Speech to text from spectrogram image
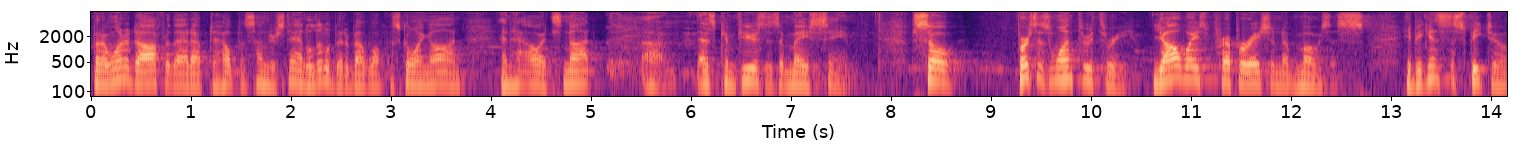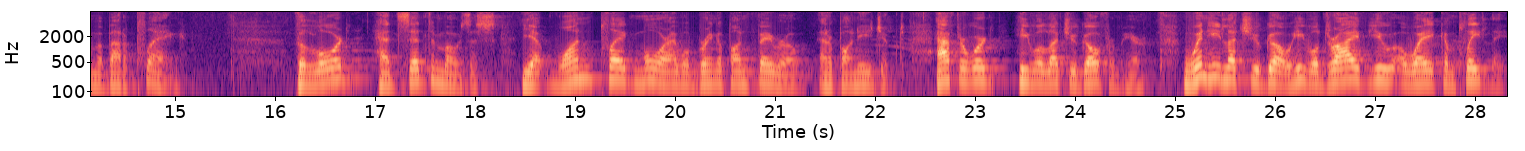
But I wanted to offer that up to help us understand a little bit about what was going on and how it's not uh, as confused as it may seem. So, verses 1 through 3 Yahweh's preparation of Moses. He begins to speak to him about a plague. The Lord had said to Moses, Yet one plague more I will bring upon Pharaoh and upon Egypt. Afterward, he will let you go from here. When he lets you go, he will drive you away completely.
